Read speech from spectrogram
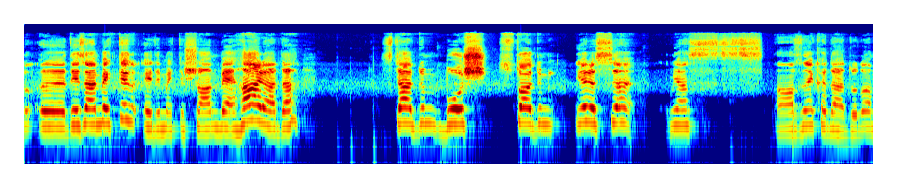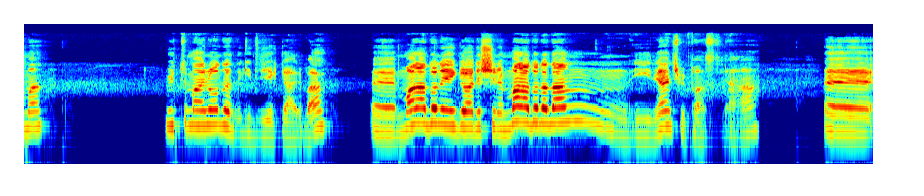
e, dezenfekte edilmekte şu an ve hala da stadyum boş. Stadyum yarısı biraz ağzına kadar dolu ama büyük o da gidecek galiba. E, Maradona'yı gördü şimdi. Maradona'dan iğrenç bir pas ya. E,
